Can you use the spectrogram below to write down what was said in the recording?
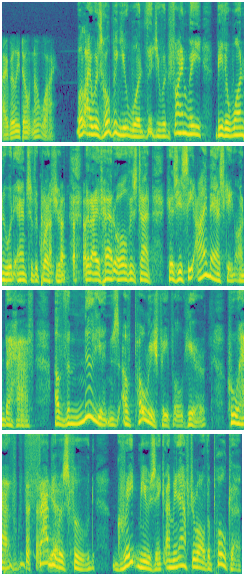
I really don't know why. Well, I was hoping you would, that you would finally be the one who would answer the question that I've had all this time. Because you see, I'm asking on behalf of the millions of Polish people here who have fabulous yeah. food, great music. I mean, after all, the polka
